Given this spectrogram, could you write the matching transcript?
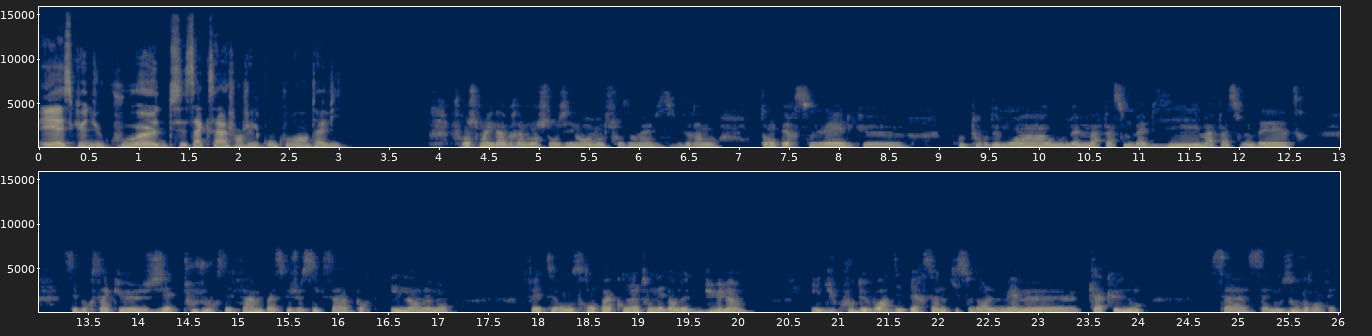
Et est-ce que du coup, euh, c'est ça que ça a changé le concours dans ta vie? Franchement, il a vraiment changé énormément de choses dans ma vie, vraiment tant personnel que qu'autour de moi ou même ma façon de m'habiller, ma façon d'être. C'est pour ça que j'aide toujours ces femmes parce que je sais que ça apporte énormément. En fait, on se rend pas compte, on est dans notre bulle et du coup de voir des personnes qui sont dans le même euh, cas que nous, ça, ça nous ouvre en fait.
